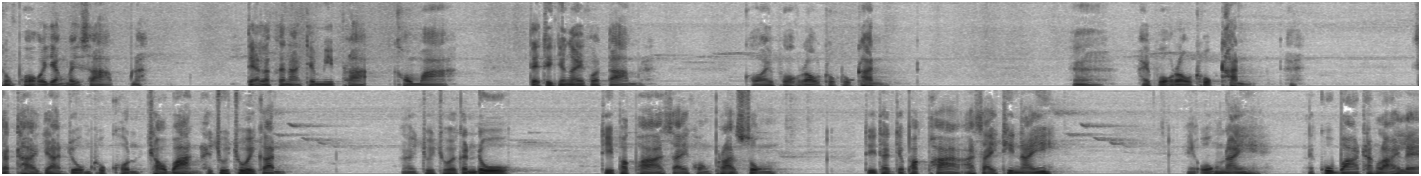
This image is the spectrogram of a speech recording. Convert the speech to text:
หลวงพ่อก็ยังไม่ทราบนะแต่ลักษณะจะมีพระเข้ามา แต่ถึงยังไงก็ตามนะขอให้พวกเราทุกๆทท่านให้พวกเราทุกท่านศรัทธาญาติโยมทุกคนชาวบ้านให้ช่วยๆกันช่วยๆกันดู ที่พักพาอาศัยของพระสงฆ์ที่ท่านจะพักพาอาศัยที่ไหนองค์ไหนครูบาทั้งหลายแหล่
